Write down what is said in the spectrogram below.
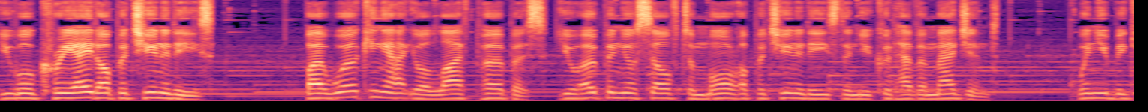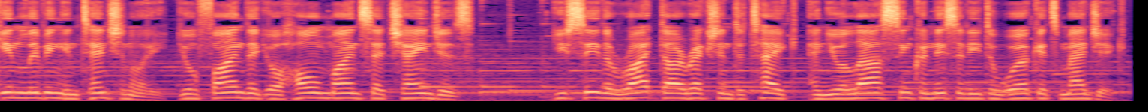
You will create opportunities. By working out your life purpose, you open yourself to more opportunities than you could have imagined. When you begin living intentionally, you'll find that your whole mindset changes. You see the right direction to take, and you allow synchronicity to work its magic.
